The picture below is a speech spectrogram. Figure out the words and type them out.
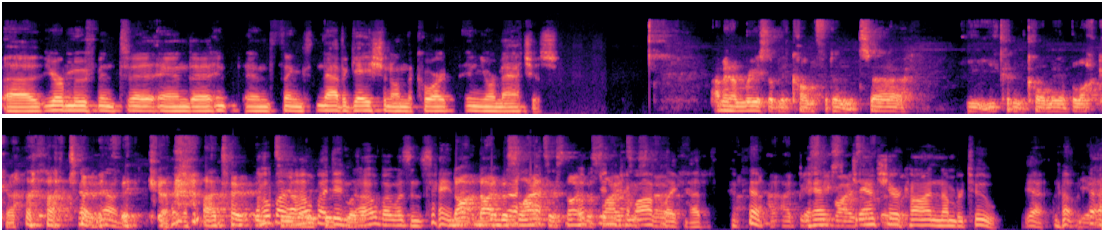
uh, your movement uh, and uh, in, and things navigation on the court in your matches? I mean, I'm reasonably confident uh, you, you, couldn't call me a blocker. I don't no, think. Uh, I don't. Think I hope I, I hope I didn't. I hope I wasn't saying not that. not in the slightest. Not in the slightest. Come off no. like that. I, would be surprised. Jansher Khan number two. Yeah, no. yeah,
